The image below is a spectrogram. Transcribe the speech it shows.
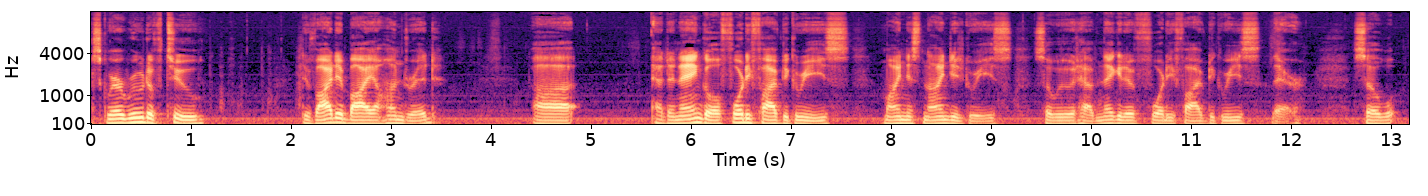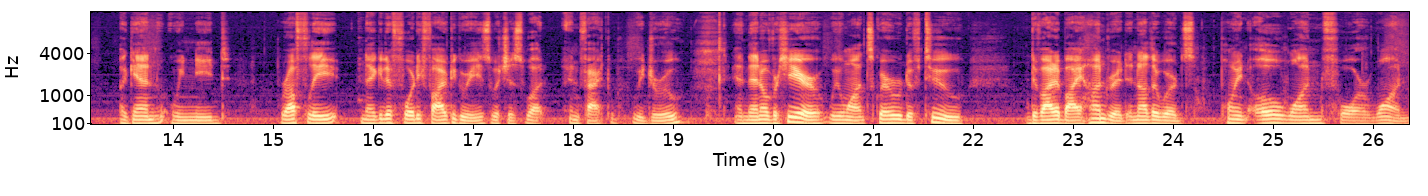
square root of 2 divided by 100 uh, at an angle of 45 degrees minus 90 degrees. So we would have negative 45 degrees there. So again, we need roughly negative 45 degrees, which is what in fact we drew. And then over here, we want square root of 2 divided by 100. In other words, 0.0141.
